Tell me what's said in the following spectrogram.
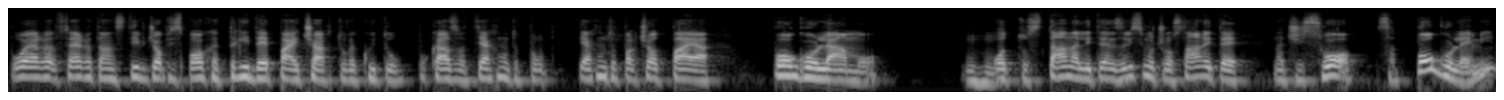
по в ерата на Стив Джобс използваха 3D пай чартове, които показват тяхното, тяхното парче от пая по-голямо mm-hmm. от останалите, независимо, че останалите на число са по-големи,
